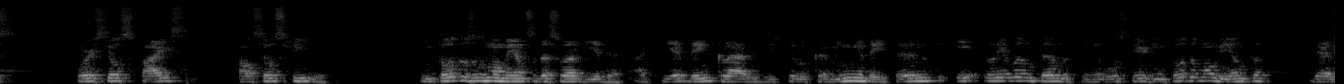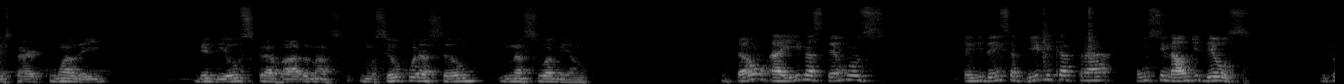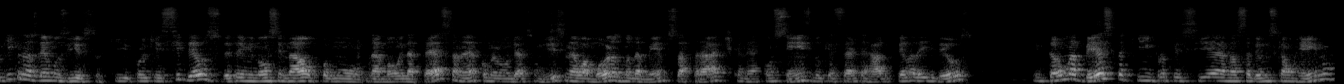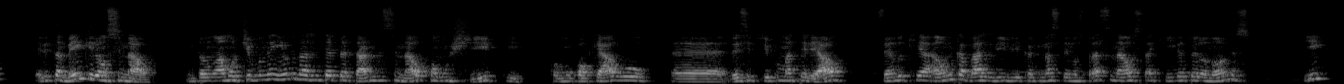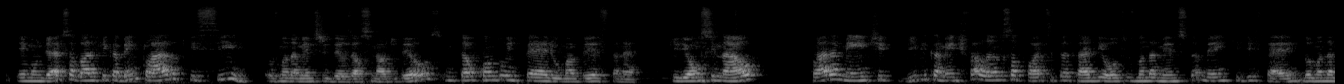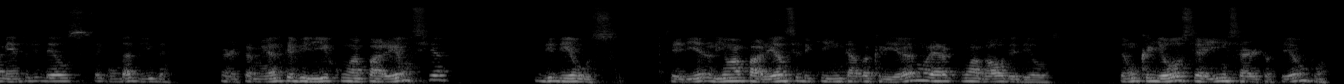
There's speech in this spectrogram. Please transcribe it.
por seus pais aos seus filhos em todos os momentos da sua vida. Aqui é bem claro, diz pelo caminho, deitando-te e levantando-te, ou seja, em todo momento deve estar com a lei de Deus gravada no seu coração e na sua mente. Então, aí nós temos evidência bíblica para um sinal de Deus. E por que, que nós lemos isso? Que, porque se Deus determinou um sinal como na mão e na testa, né, como o irmão Jackson disse, né, o amor aos mandamentos, a prática, né, a consciência do que é certo e errado pela lei de Deus, então uma besta que em profecia nós sabemos que é um reino, ele também criou um sinal. Então não há motivo nenhum de nós interpretarmos esse sinal como um chip, como qualquer algo é, desse tipo material, sendo que a única base bíblica que nós temos para sinal está aqui em Deuteronômios. E Raymond Jackson agora fica bem claro que se os mandamentos de Deus é o sinal de Deus, então quando o império, uma besta, né, criou um sinal, claramente, biblicamente falando, só pode se tratar de outros mandamentos também que diferem do mandamento de Deus, segundo a Bíblia. Certamente viria com aparência de Deus. Seria ali uma aparência de quem estava criando, era com aval de Deus. Então criou-se aí em certo tempo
